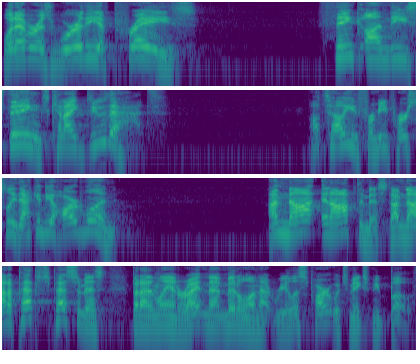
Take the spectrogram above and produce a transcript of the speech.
whatever is worthy of praise, think on these things. Can I do that? I'll tell you, for me personally, that can be a hard one. I'm not an optimist. I'm not a pessimist, but I land right in that middle on that realist part, which makes me both.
